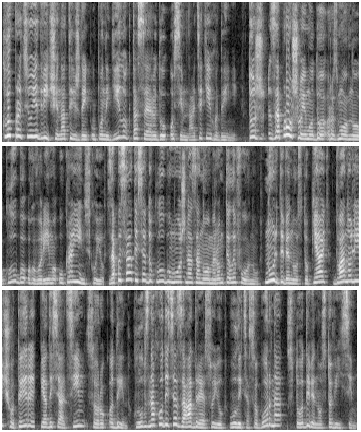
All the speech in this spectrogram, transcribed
Клуб працює двічі на тиждень у понеділок та середу о 17 годині. Тож запрошуємо до розмовного клубу Говорімо українською. Записатися до клубу можна за номером телефону 095 204 57 41. Клуб знаходиться за адресою вулиця Соборна, 198.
